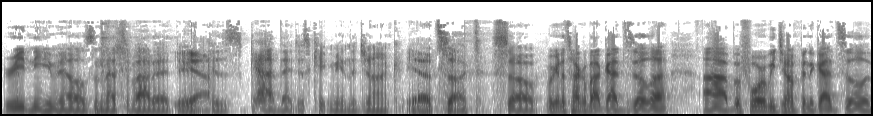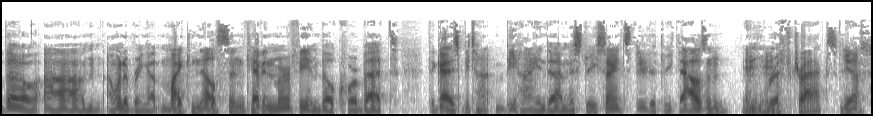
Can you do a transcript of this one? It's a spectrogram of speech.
reading emails and that's about it, dude. Yeah. Cause God, that just kicked me in the junk. Yeah, it sucked. So we're going to talk about Godzilla. Uh, before we jump into Godzilla, though, um, I want to bring up Mike Nelson, Kevin Murphy, and Bill Corbett, the guys beti- behind uh, Mystery Science Theater 3000 and RiffTrax. Yes.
